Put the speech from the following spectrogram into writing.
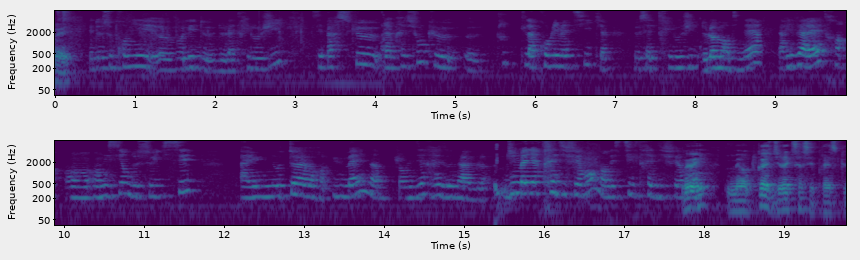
Oui. et de ce premier euh, volet de, de la trilogie, c'est parce que j'ai l'impression que euh, toute la problématique de cette trilogie de l'homme ordinaire arrivait à être en, essayant de se hisser à une hauteur humaine, j'ai envie de dire raisonnable, d'une manière très différente, dans des styles très différents. Oui. Mais en tout cas, je dirais que ça, c'est presque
